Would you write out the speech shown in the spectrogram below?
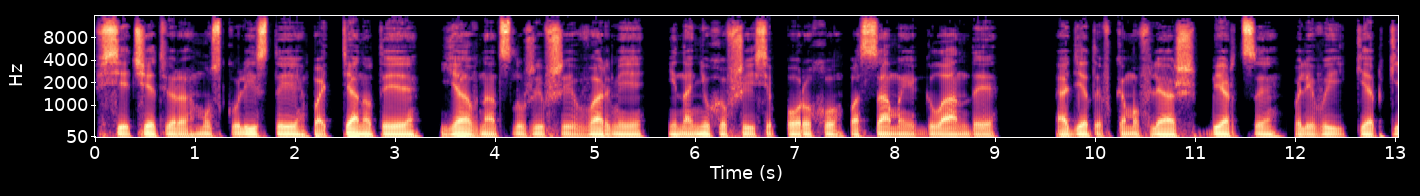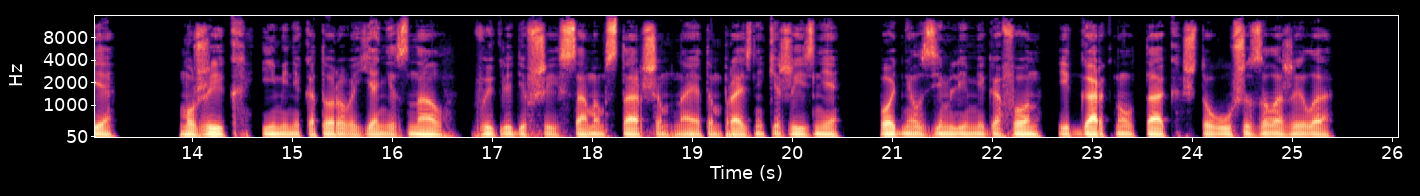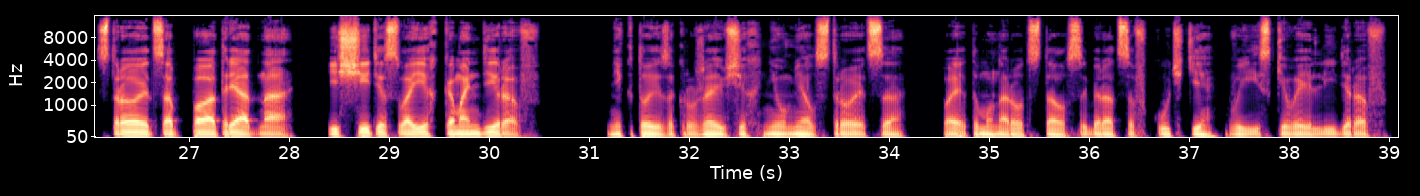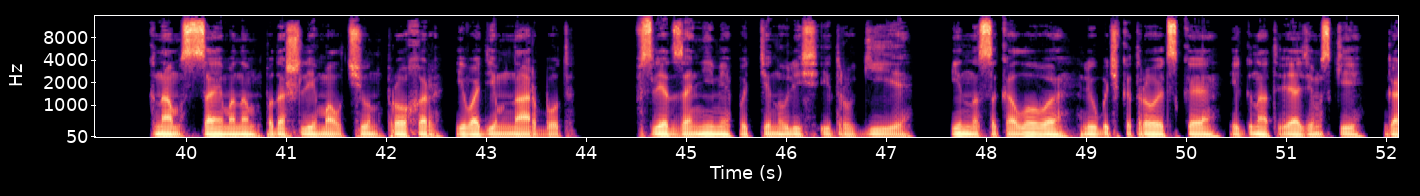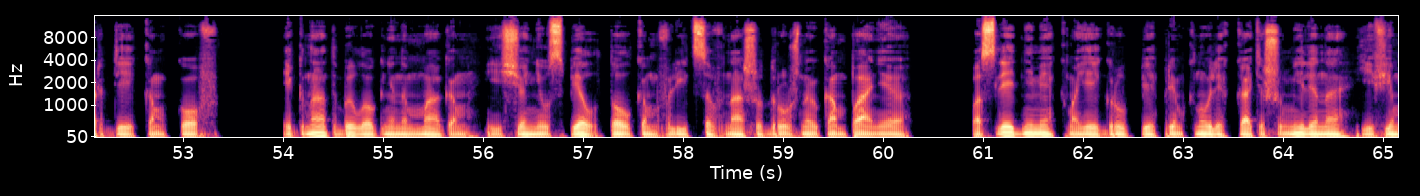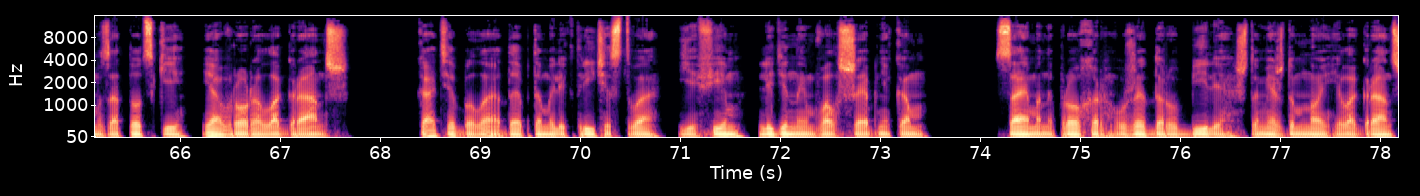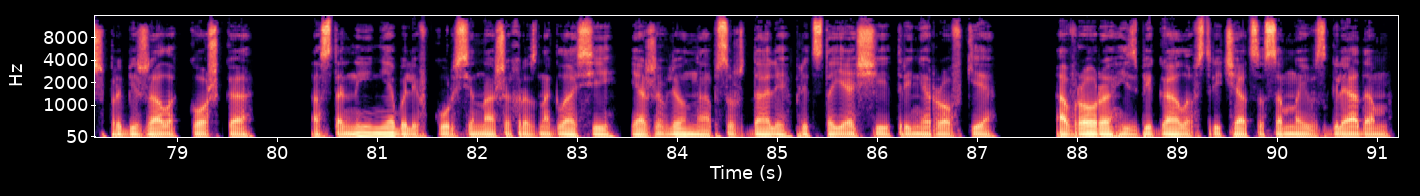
Все четверо мускулистые, подтянутые, явно отслужившие в армии и нанюхавшиеся пороху по самые гланды. Одеты в камуфляж, берцы, полевые кепки, Мужик, имени которого я не знал, выглядевший самым старшим на этом празднике жизни, поднял с земли мегафон и гаркнул так, что уши заложило. «Строится поотрядно! Ищите своих командиров!» Никто из окружающих не умел строиться, поэтому народ стал собираться в кучки, выискивая лидеров. К нам с Саймоном подошли Молчун Прохор и Вадим Нарбут. Вслед за ними подтянулись и другие. Инна Соколова, Любочка Троицкая, Игнат Вяземский, Гордей Комков. Игнат был огненным магом и еще не успел толком влиться в нашу дружную компанию. Последними к моей группе примкнули Катя Шумилина, Ефим Затоцкий и Аврора Лагранж. Катя была адептом электричества, Ефим — ледяным волшебником. Саймон и Прохор уже дорубили, что между мной и Лагранж пробежала кошка. Остальные не были в курсе наших разногласий и оживленно обсуждали предстоящие тренировки. Аврора избегала встречаться со мной взглядом.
